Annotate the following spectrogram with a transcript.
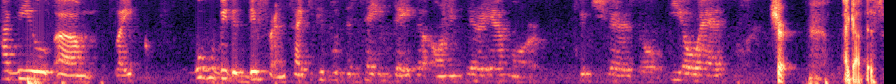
have you, um, like, what would be the difference? Like, if you put the same data on Ethereum or BitShares or EOS? Sure, I got this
